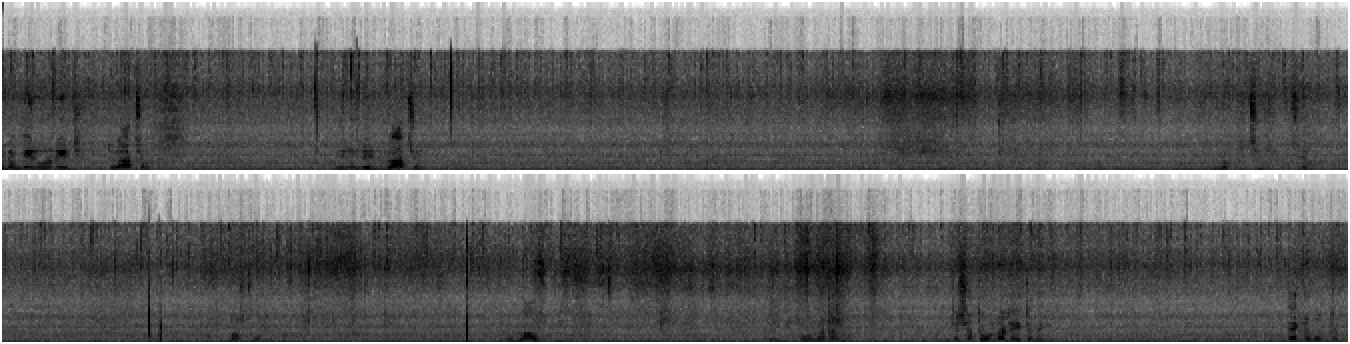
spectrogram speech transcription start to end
এটা মেরুন রেড তো লাচল মেরুন রেড এগুলো কুচি কুচি লাস্ট ওয়ান ব্লাউজ পিস এই ওড়নাটা। এটার সাথে ওড়নাটা এটা দেখে এক হাজার টাকা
